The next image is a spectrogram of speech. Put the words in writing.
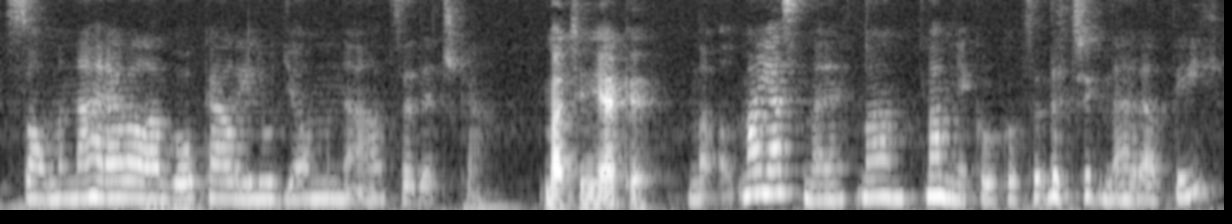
som nahrávala vokály ľuďom na CDčka. Máte nejaké? No, má jasné, mám, mám niekoľko CD-ček nahratých,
